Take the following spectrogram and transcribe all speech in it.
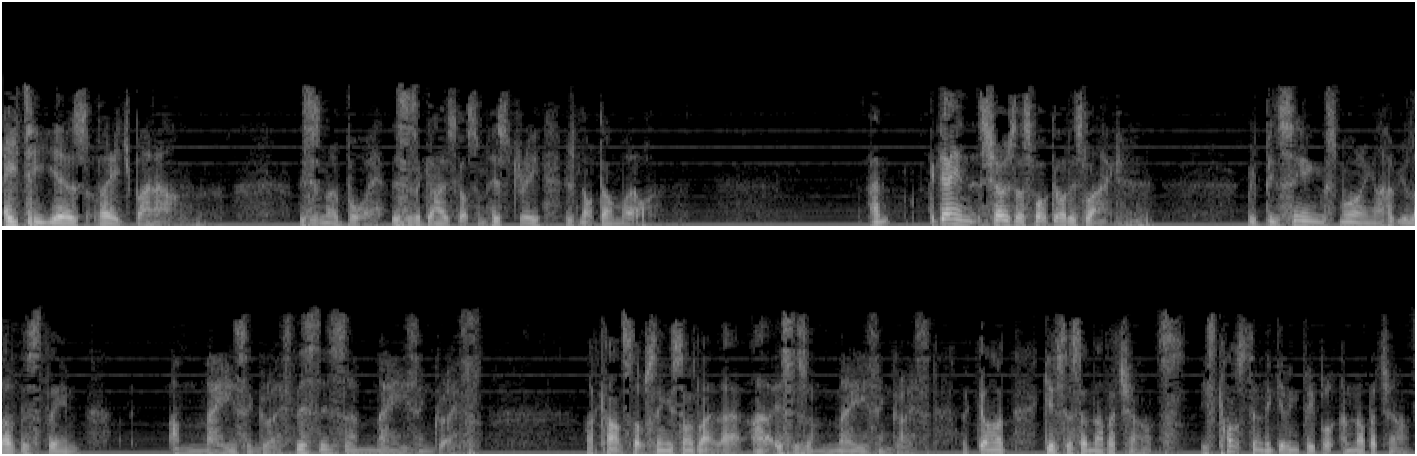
80 years of age by now. This is no boy. This is a guy who's got some history, who's not done well. And again, it shows us what God is like. We've been singing this morning. I hope you love this theme. Amazing grace. This is amazing grace. I can't stop singing songs like that. Uh, this is amazing grace. That God gives us another chance. He's constantly giving people another chance.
